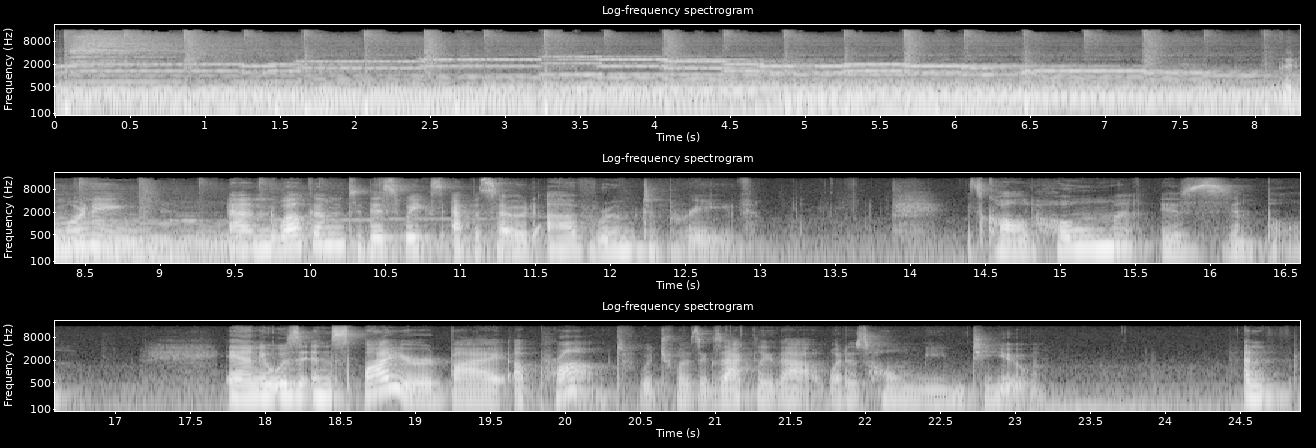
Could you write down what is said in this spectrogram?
Good morning, and welcome to this week's episode of Room to Breathe. It's called Home is Simple. And it was inspired by a prompt, which was exactly that What does home mean to you? And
